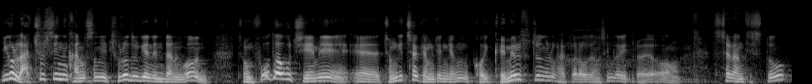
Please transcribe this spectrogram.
이걸 낮출 수 있는 가능성이 줄어들게 된다는 건 전 포드하고 GM의 예, 전기차 경쟁력은 거의 괴멸 수준으로 갈 거라고 저는 생각이 들어요. 스텔란티스도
